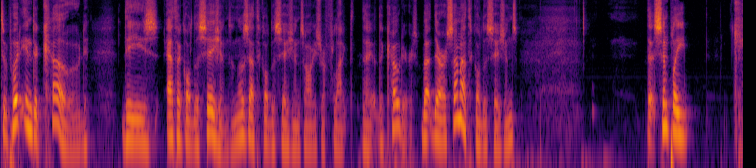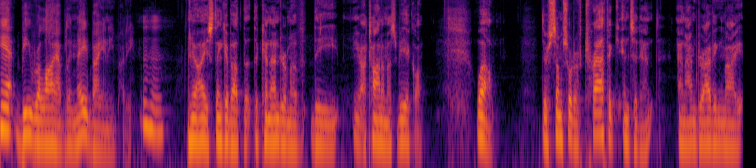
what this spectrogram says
to put into code these ethical decisions. And those ethical decisions always reflect the, the coders. But there are some ethical decisions that simply can't be reliably made by anybody. Mm-hmm. You know, I always think about the, the conundrum of the you know, autonomous vehicle. Well, there's some sort of traffic incident, and I'm driving my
